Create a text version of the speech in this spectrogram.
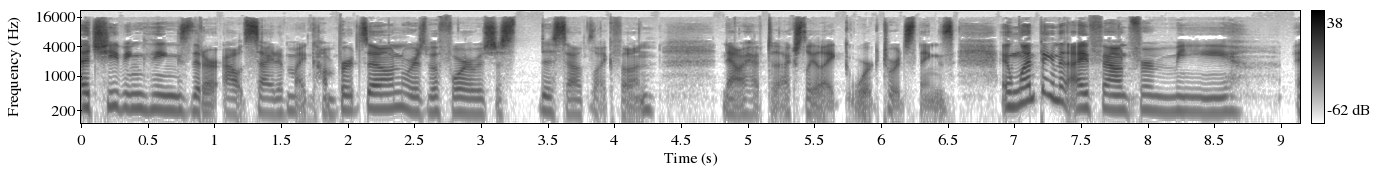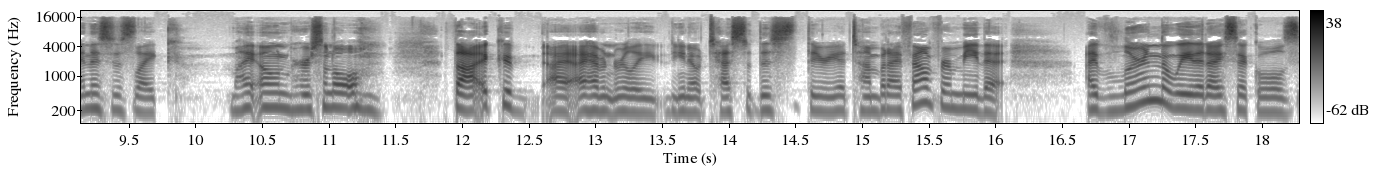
achieving things that are outside of my comfort zone whereas before it was just this sounds like fun now i have to actually like work towards things and one thing that i found for me and this is like my own personal thought it could I, I haven't really you know tested this theory a ton but i found for me that I've learned the way that I goals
